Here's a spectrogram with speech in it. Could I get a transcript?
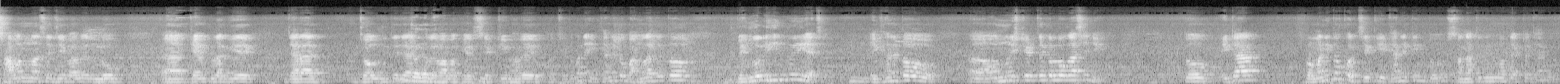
শ্রাবণ মাসে যেভাবে লোক ক্যাম্প লাগিয়ে যারা জল দিতে যায় ভোলে বাবাকে সে কীভাবে হচ্ছে? তো মানে এখানে তো বাংলাতে তো বেঙ্গলি হিন্দুই আছে। এখানে তো অন্য স্টেট থেকে লোক আসেনি। তো এটা প্রমাণিত করছে কি এখানে কিন্তু সনাতনীর মধ্যে একটা জাগরুক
